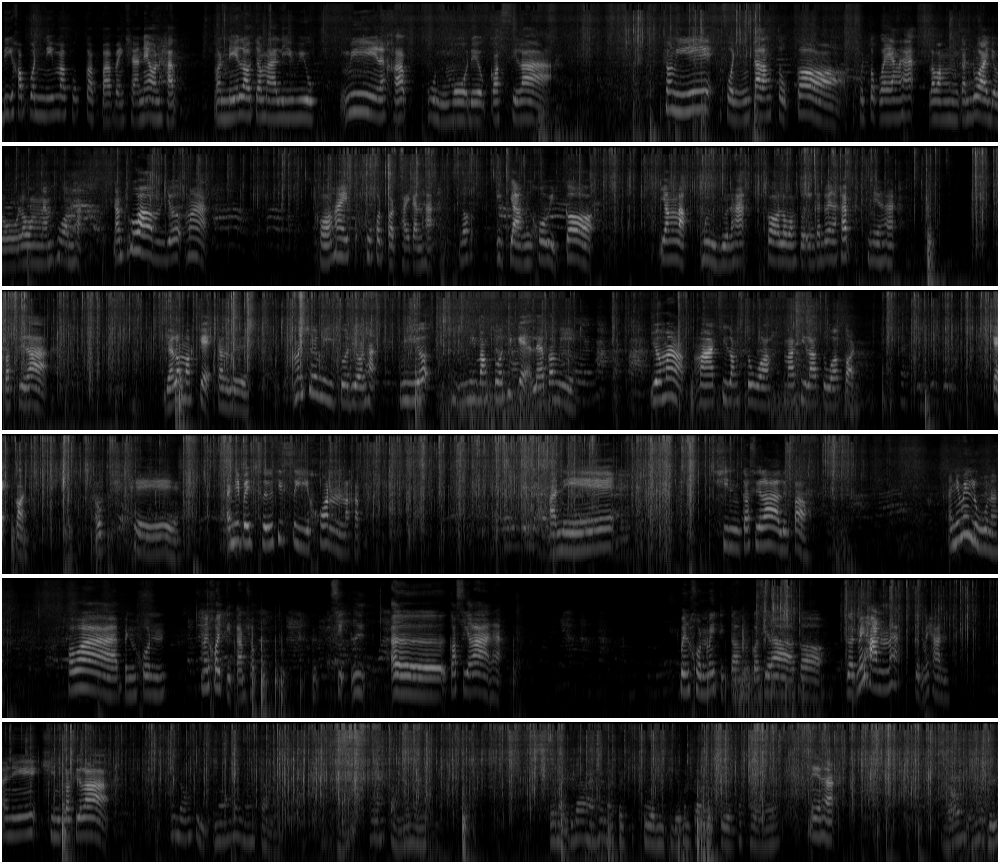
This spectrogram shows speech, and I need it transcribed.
ดีครับวันนี้มาพบกับปลาแบงชาแนลนะครับ วันนี้เราจะมารีวิวนี่นะครับหุ่นโมเดลก็ซิล่าช่วงนี้ฝนกำลังตกก็ฝนตกแรงนะฮะ ระวังกันด้วยเดี๋ยวระวังน้ำท่วมค่ะน้ำท่วมเยอะมาก ขอให้ทุกคนปลอดภัยกันฮะแล้วอีกอย่างหนึ่งโควิดก็ยังหลักหมื่นอยู่นะฮะก็ระวังตัวเองกันด้วยนะครับนี่นะฮะ ก็ซิล่าเดี๋ยวเรามาแกะกันเลย ไม่ใช่มีตัวเดียวนะฮะมีเยอะมีบางตัวที่แกะแล้วก็มี เยอะมากมาทีละตัวมาทีละตัวก่อน แกะก่อน โอเค อันนี้ไปซื้อที่ซีคอนนะครับ อันนี้ชินก็ซิล่าหรือเปล่า อันนี้ไม่รู้นะ เพราะว่าเป็นคนไม่ค่อยติดตามช็อปสิเอ่อก็ซิล่านะฮะ เป็นคนไม่ติดตามก็ซิล่าก็เกิดไม่ทันนะฮะเกิดไม่ทัน อันนี้ชินก็ซิล่าให้น้องสิน้องบ้างนะสั่งให้น้องสั่งบ้างนะตัวไหนก็ได้ให้มันไปตัวหนึงเดี๋ยวมันก็ไปตัวก็พอแล้วนี่นะฮะ เดี๋ยวผมมาถึง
